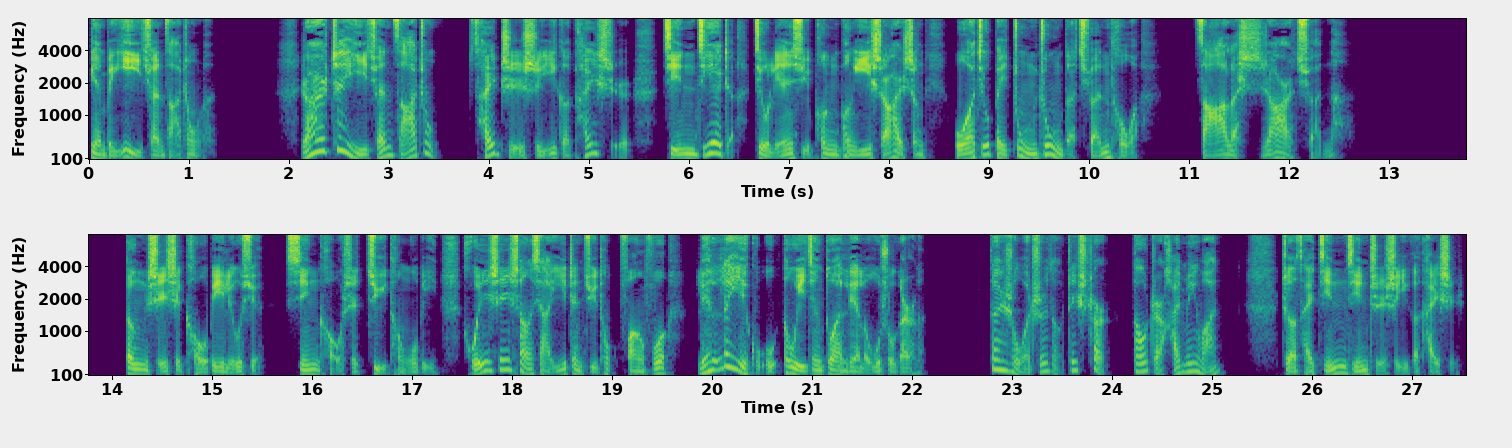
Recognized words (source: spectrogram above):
便被一拳砸中了。然而这一拳砸中。才只是一个开始，紧接着就连续砰砰一十二声，我就被重重的拳头啊砸了十二拳呢。当时是口鼻流血，心口是剧痛无比，浑身上下一阵剧痛，仿佛连肋骨都已经断裂了无数根了。但是我知道这事儿到这儿还没完，这才仅仅只是一个开始。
